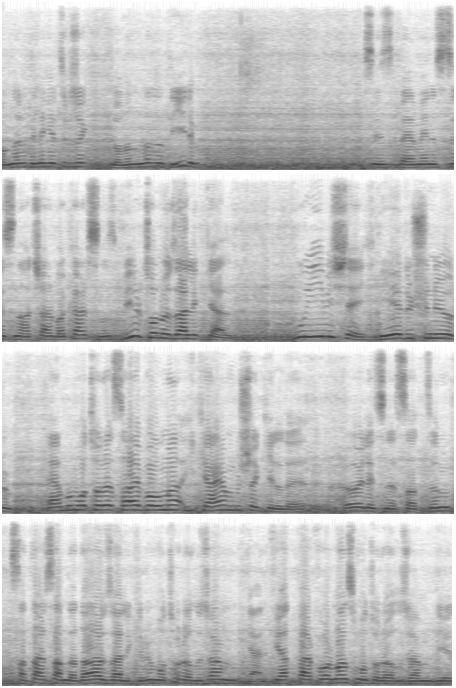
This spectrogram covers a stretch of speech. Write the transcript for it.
Onları dile getirecek donanımda da değilim. Siz BMW'nin sitesini açar bakarsınız. Bir ton özellik geldi. Bu iyi bir şey diye düşünüyorum. Yani bu motora sahip olma hikayem bu şekilde. Öylesine sattım. Satarsam da daha özellikli bir motor alacağım. Yani fiyat performans motoru alacağım diye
